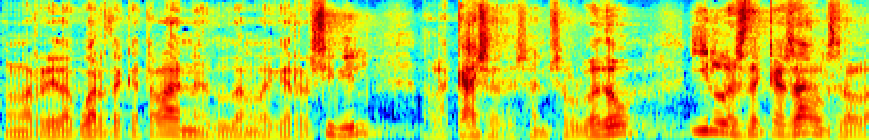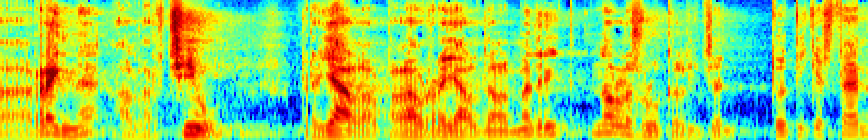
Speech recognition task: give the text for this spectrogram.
en la rereguarda catalana durant la Guerra Civil a la Casa de Sant Salvador i les de Casals a la reina a l'arxiu reial, al Palau Reial de Madrid, no les localitzen, tot i que estan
